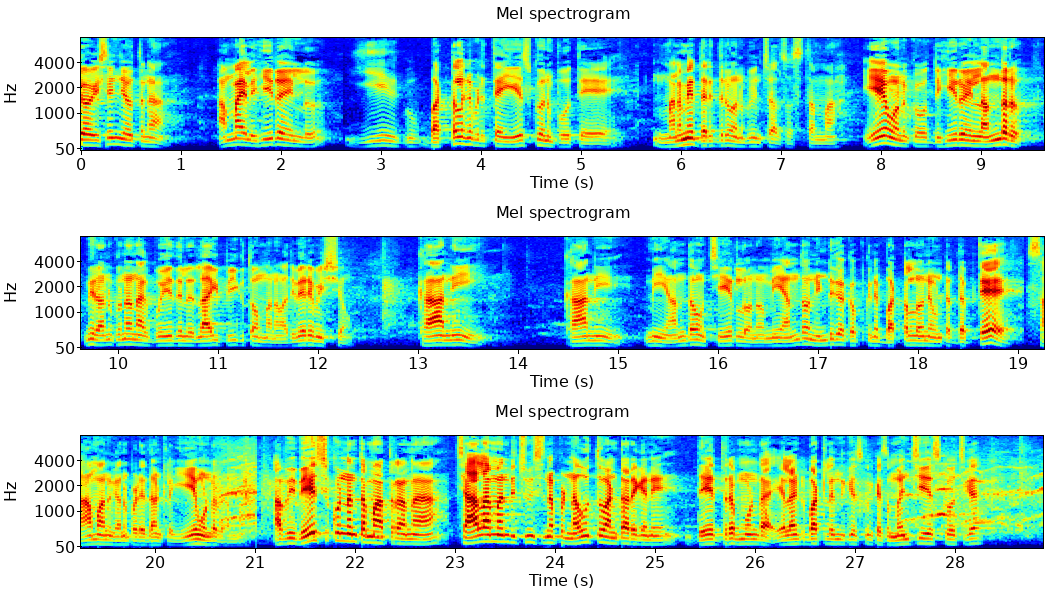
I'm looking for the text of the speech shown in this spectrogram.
ఇంకో విషయం చెబుతున్నా. అమ్మాయిలు హీరోయిన్లు ఈ బట్టలు పెడితే వేసుకొని పోతే మనమే దరిద్రం అనిపించాల్సి వస్తమ్మా. ఏమనుకోవద్దు హీరోయిన్లు అందరూ. మీరు అనుకున్నా నాకు పోయేది లేదు లాగి పీకుతాం మనం అది వేరే విషయం. కానీ కానీ మీ అందం చీరలోనో మీ అందం నిండుగా కప్పుకునే బట్టల్లోనే ఉంటుంది తప్పితే సామాను కనపడే దాంట్లో ఏముండదమ్మా అవి వేసుకున్నంత మాత్రాన చాలామంది చూసినప్పుడు నవ్వుతూ అంటారు కానీ దేద్రముండ ఎలాంటి బట్టలు ఎందుకు వేసుకుని కాస్త మంచి వేసుకోవచ్చుగా?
